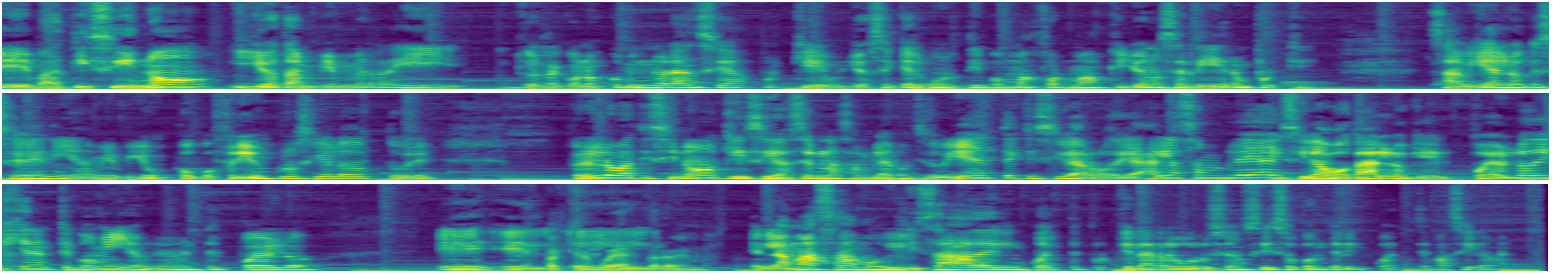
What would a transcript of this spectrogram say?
eh, vaticinó, y yo también me reí, yo reconozco mi ignorancia, porque yo sé que algunos tipos más formados que yo no se rieron porque sabían lo que se venía, me pilló un poco frío inclusive el de octubre, pero él lo vaticinó, que se iba a hacer una asamblea constituyente, que se iba a rodear la asamblea y se iba a votar lo que el pueblo dijera, entre comillas, obviamente el pueblo... Eh, en la masa movilizada de delincuentes, porque la revolución se hizo con delincuentes, básicamente.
